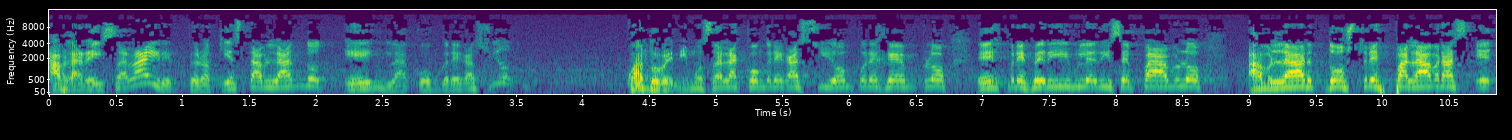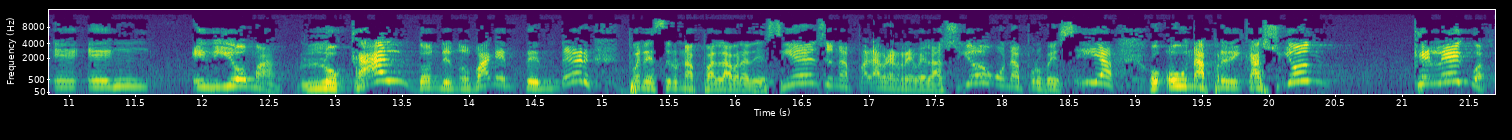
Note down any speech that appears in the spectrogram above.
hablaréis al aire, pero aquí está hablando en la congregación. Cuando venimos a la congregación, por ejemplo, es preferible, dice Pablo, hablar dos, tres palabras en idioma local donde nos van a entender. Puede ser una palabra de ciencia, una palabra de revelación, una profecía o, una predicación. ¿Qué lenguas?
